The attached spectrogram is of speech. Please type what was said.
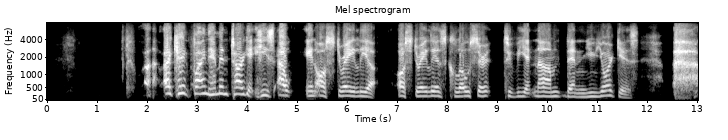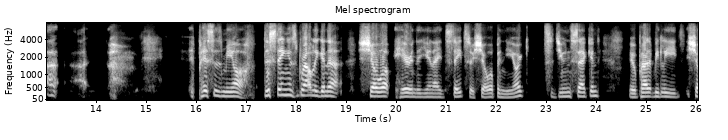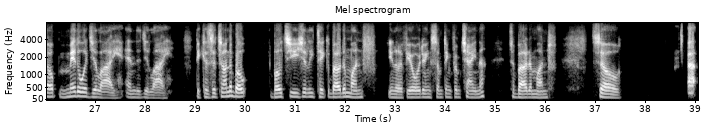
I can't find him in Target. He's out in Australia. Australia's closer to Vietnam than New York is. it pisses me off. This thing is probably going to show up here in the United States or show up in New York. It's June 2nd. It'll probably show up middle of July, end of July, because it's on the boat. Boats usually take about a month. You know, if you're ordering something from China, it's about a month so, uh,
